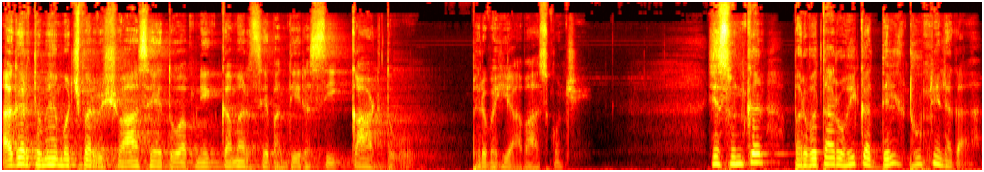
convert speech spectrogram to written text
अगर तुम्हें मुझ पर विश्वास है तो अपनी कमर से बंधी रस्सी काट दो। फिर वही आवाज़ गूंजी। यह सुनकर पर्वतारोही का दिल टूटने लगा।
